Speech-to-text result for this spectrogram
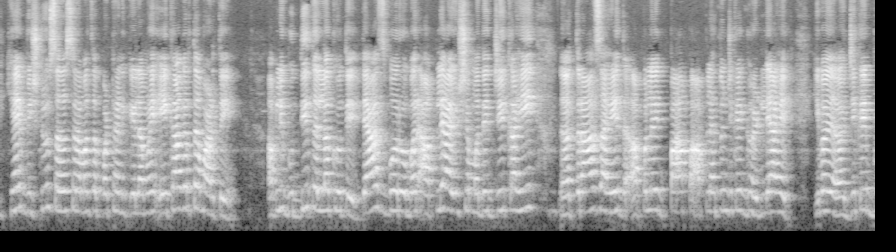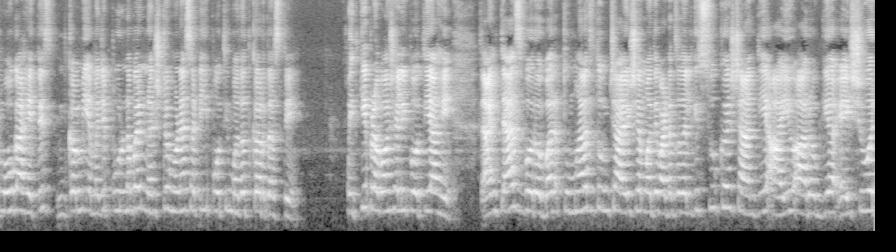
हे विष्णू सहस्रामाचं पठण केल्यामुळे एकाग्रता वाढते. आपली बुद्धी तल्लख होते. त्याचबरोबर आपल्या आयुष्यामध्ये जे काही त्रास आहेत आपले पाप आपल्या हातून जे काही घडले आहेत किंवा जे काही भोग आहेत ते कमी आहे. म्हणजे पूर्णपणे नष्ट होण्यासाठी ही पोथी मदत करत असते. इतकी प्रभावशाली पोथी आहे. आणि त्याचबरोबर तुम्हाला जर तुमच्या आयुष्यामध्ये वाटत असेल की सुख शांती आयु आरोग्य ऐश्वर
